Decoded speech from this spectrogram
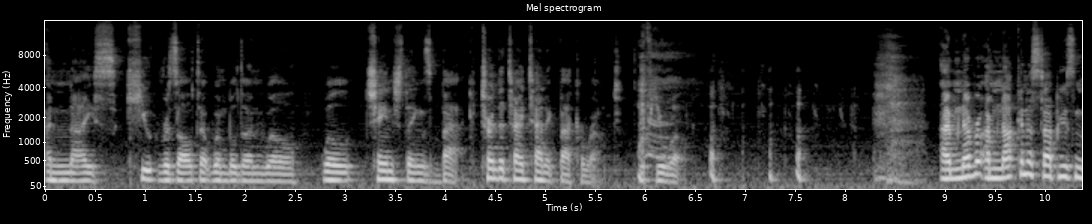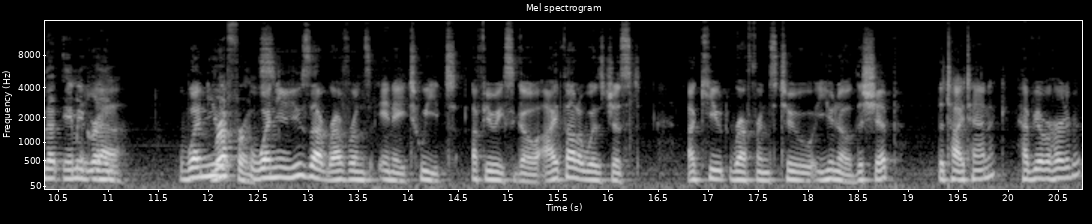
a nice, cute result at Wimbledon will will change things back. Turn the Titanic back around, if you will. I'm never I'm not gonna stop using that Amy Grant yeah. When you reference. when you use that reference in a tweet a few weeks ago i thought it was just a cute reference to you know the ship the titanic. Have you ever heard of it?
